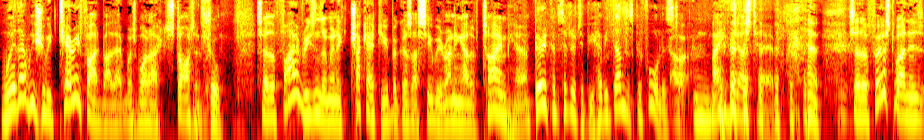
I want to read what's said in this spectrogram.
whether we should be terrified by that was what I started sure. with. So the five reasons I'm going to chuck at you because I see we're running out of time here. Very considerate of you. Have you done this before, Lister? Oh, may just have. so the first one is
